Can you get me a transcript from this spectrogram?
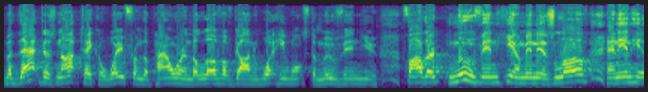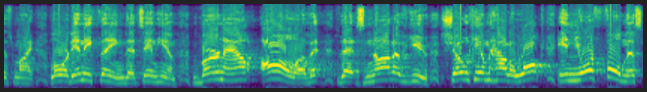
But that does not take away from the power and the love of God and what He wants to move in you. Father, move in Him in His love and in His might. Lord, anything that's in Him, burn out all of it that's not of you. Show Him how to walk in your fullness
